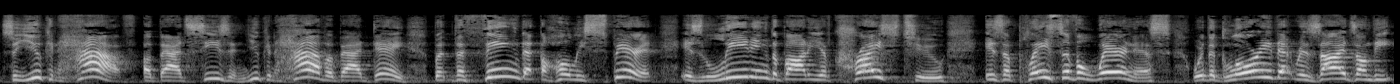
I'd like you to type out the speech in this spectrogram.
So you can have a bad season, you can have a bad day, but the thing that the Holy Spirit is leading the body of Christ to is a place of awareness where the glory that resides on the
